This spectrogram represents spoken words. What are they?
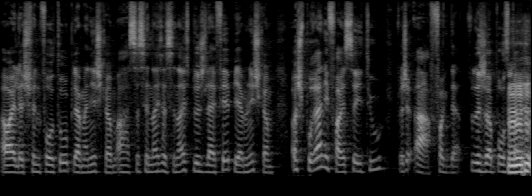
ah ouais, là, je fais une photo, puis moment donné, je suis comme, ah, ça c'est nice, ça c'est nice, puis là, je la fais, puis moment donné, je suis comme, ah, je pourrais aller faire ça et tout. Puis là, je- ah, fuck that. Puis là, je la pose Mhm.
